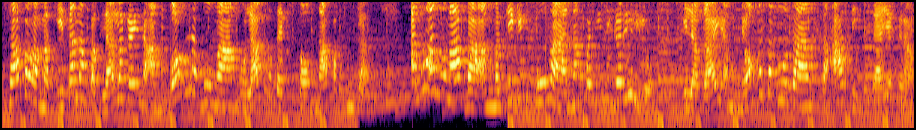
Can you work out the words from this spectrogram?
sa pamamagitan ng paglalagay na angkop na bunga mula sa tekstong napakinggan. Ano-ano nga ba ang magiging bunga ng paninigarilyo? Ilagay ang inyong kasagutan sa ating diagram.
